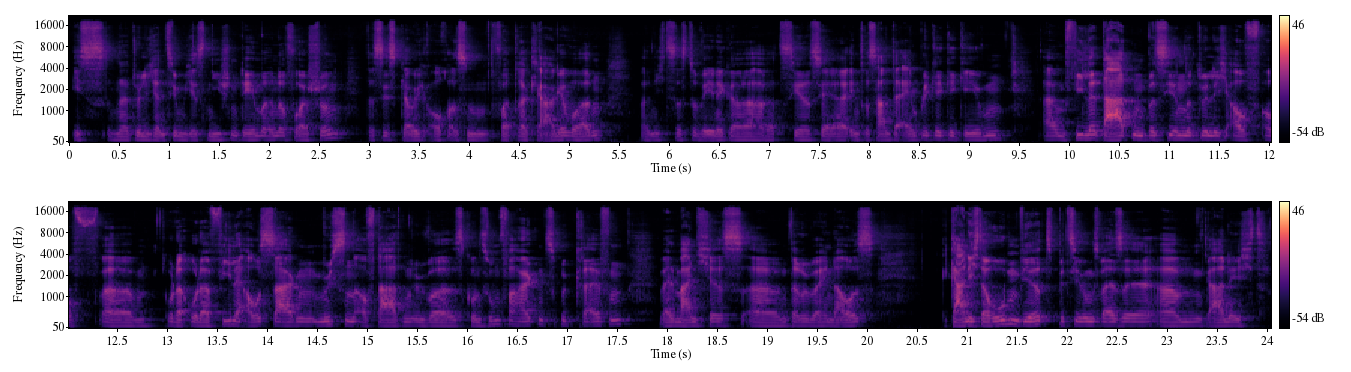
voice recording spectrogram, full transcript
ist natürlich ein ziemliches Nischenthema in der Forschung. Das ist, glaube ich, auch aus dem Vortrag klar geworden. Nichtsdestoweniger hat es hier sehr interessante Einblicke gegeben. Ähm, viele Daten basieren natürlich auf, auf ähm, oder, oder viele Aussagen müssen auf Daten über das Konsumverhalten zurückgreifen, weil manches äh, darüber hinaus gar nicht erhoben wird, beziehungsweise ähm, gar nicht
